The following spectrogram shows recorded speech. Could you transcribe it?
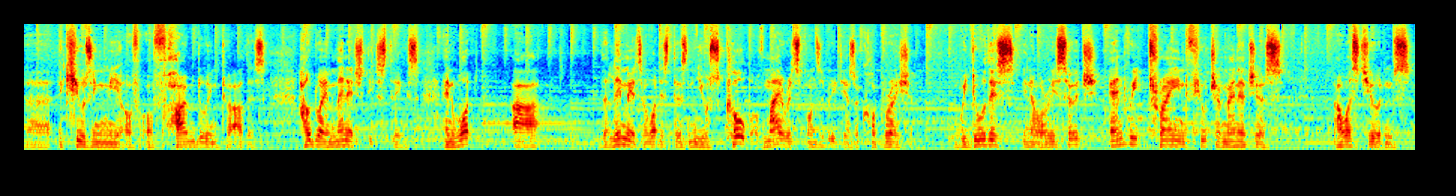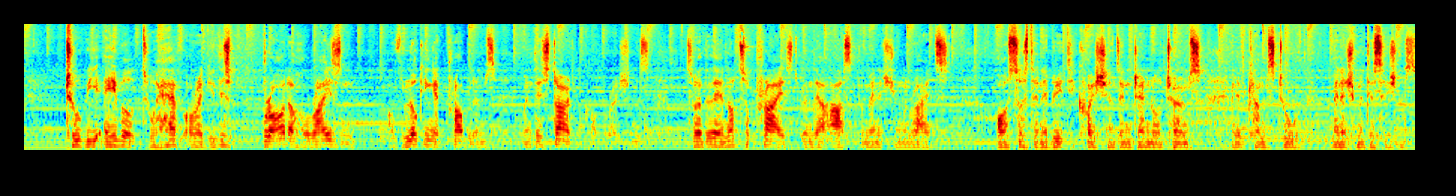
uh, accusing me of, of harm doing to others? How do I manage these things? And what are the limits or what is this new scope of my responsibility as a corporation? We do this in our research and we train future managers, our students, to be able to have already this broader horizon of looking at problems when they start in corporations so that they're not surprised when they're asked to manage human rights or sustainability questions in general terms when it comes to management decisions.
